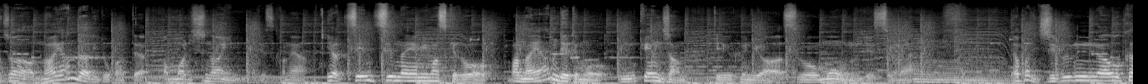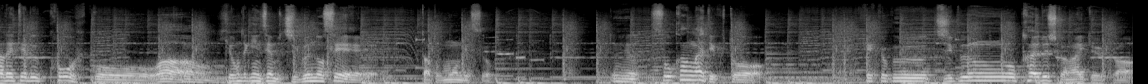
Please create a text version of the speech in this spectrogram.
あ、じゃあ悩んだりとかってあんまりしないんですかね？いや全然悩みますけど、まあ、悩んでても動けんじゃんっていうふうにはすごい思うんですよね。やっぱり自分が置かれてる幸不幸は基本的に全部自分のせいだと思うんですよ。でそう考えていくと結局自分を変えるしかないというか、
